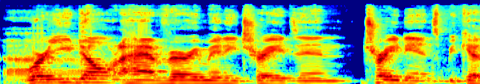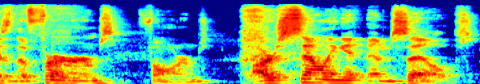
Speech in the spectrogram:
uh, where you don't have very many trades in trade ins because the firms farms are selling it themselves.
